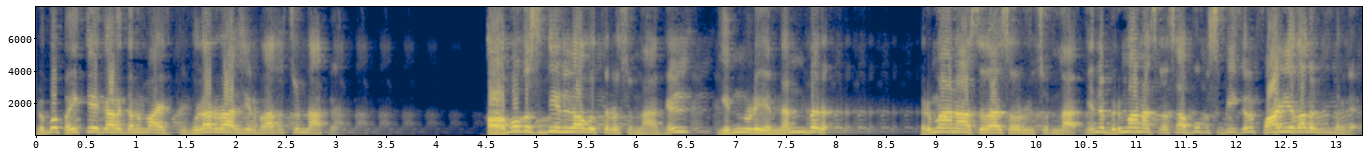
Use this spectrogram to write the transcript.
ரொம்ப பைத்தியக்காரத்தனமா இருக்கு உலர்ராஜ் என்பதாக சொன்னாங்க அபோக சித்தி இல்லாவுத்தர் சொன்னார்கள் என்னுடைய நண்பர் பெருமானா சதாஸ் அவர்கள் சொன்னார். என்ன பெருமானா சதாஸ் அபூக்கு சிபிகள் பாழியதான நண்பர்கள்.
